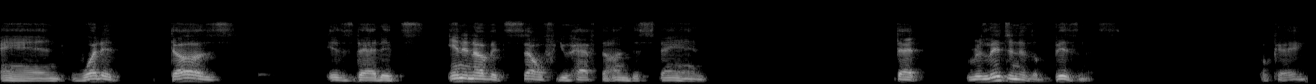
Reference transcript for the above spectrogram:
and what it does is that it's in and of itself, you have to understand that religion is a business. Okay?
